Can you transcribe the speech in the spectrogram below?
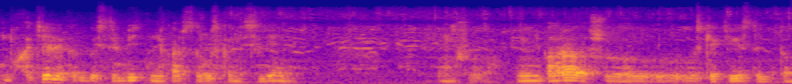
Ну, Хотели как бы истребить, мне кажется, русское население. Потому что им не понравилось, что русские активисты там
